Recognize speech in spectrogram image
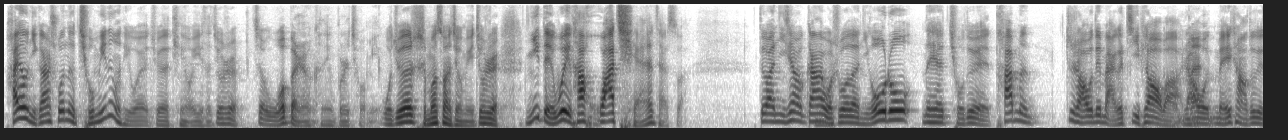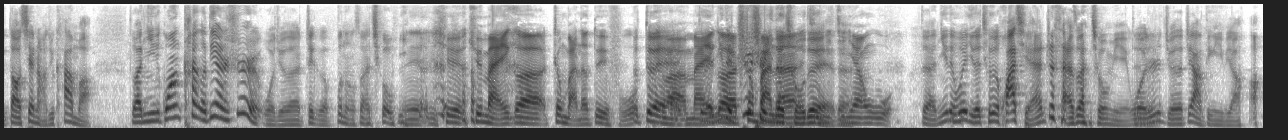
还有你刚才说那个球迷的问题，我也觉得挺有意思，就是这我本人肯定不是球迷，我觉得什么算球迷，就是你得为他花钱才算。对吧？你像刚才我说的，你欧洲那些球队，他们至少我得买个季票吧，然后我每一场都得到现场去看吧，对吧？你光看个电视，我觉得这个不能算球迷。你你去去买一个正版的队服，对吧？买一个正版的球队纪纪念物，对你得为你的球队花钱，这才算球迷。我是觉得这样定义比较好。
